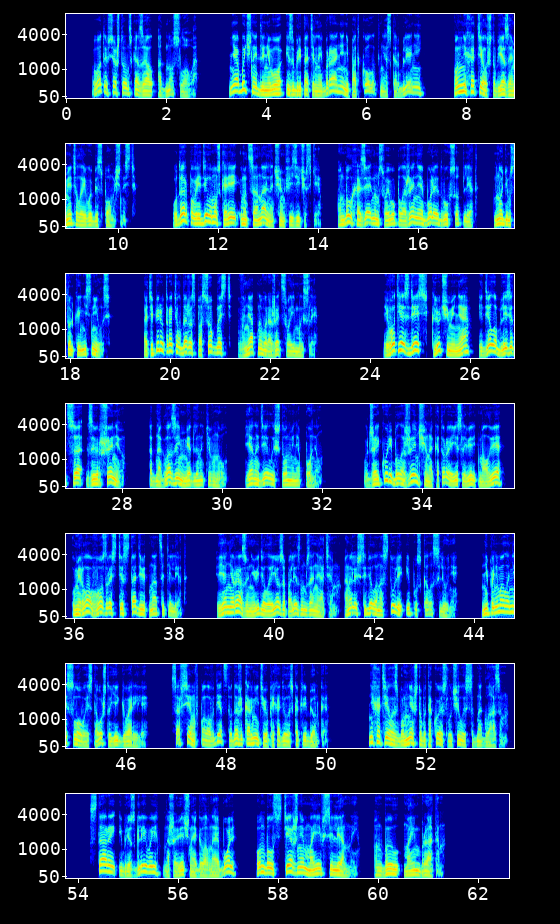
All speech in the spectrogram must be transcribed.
Вот и все, что он сказал, одно слово. Необычной для него изобретательной брани, ни подколок, ни оскорблений. Он не хотел, чтобы я заметила его беспомощность. Удар повредил ему скорее эмоционально, чем физически. Он был хозяином своего положения более двухсот лет, многим столько и не снилось. А теперь утратил даже способность внятно выражать свои мысли. И вот я здесь, ключ у меня, и дело близится к завершению. Одноглазый медленно кивнул. Я надеялась, что он меня понял. В Джайкуре была женщина, которая, если верить молве, умерла в возрасте 119 лет. Я ни разу не видела ее за полезным занятием. Она лишь сидела на стуле и пускала слюни. Не понимала ни слова из того, что ей говорили. Совсем впала в детство, даже кормить ее приходилось как ребенка. Не хотелось бы мне, чтобы такое случилось с одноглазым. Старый и брюзгливый, наша вечная головная боль, он был стержнем моей вселенной. Он был моим братом.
